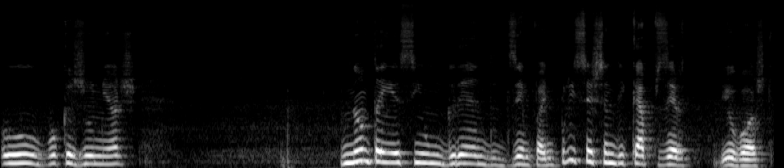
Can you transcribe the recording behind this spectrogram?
o Boca Juniors não tem assim um grande desempenho, por isso este handicap zero eu gosto.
